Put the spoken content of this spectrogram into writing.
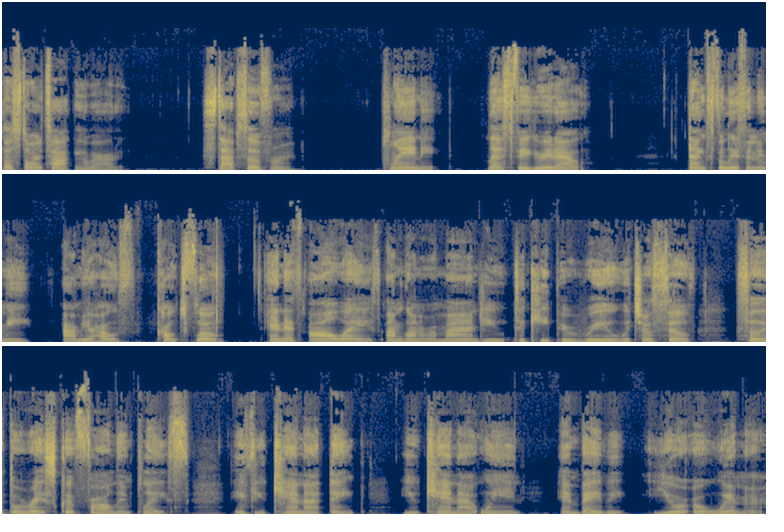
So start talking about it. Stop suffering. Plan it. Let's figure it out. Thanks for listening to me. I'm your host, Coach Flo. And as always, I'm going to remind you to keep it real with yourself so that the rest could fall in place. If you cannot think, you cannot win. And baby, you're a winner.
